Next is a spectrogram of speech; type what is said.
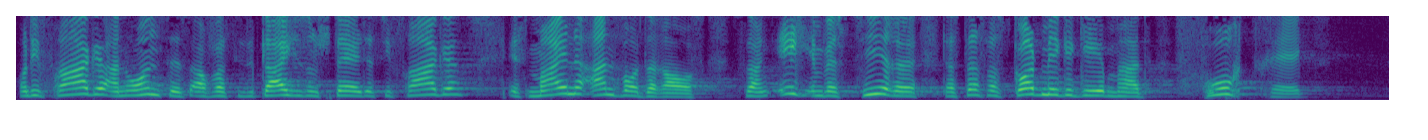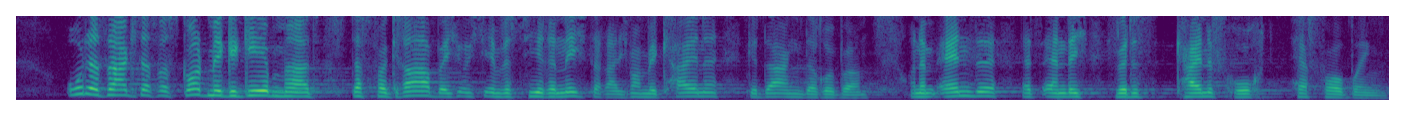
Und die Frage an uns ist, auch was diese Gleiches uns stellt, ist die Frage, ist meine Antwort darauf, zu sagen, ich investiere, dass das, was Gott mir gegeben hat, Frucht trägt oder sage ich, das, was Gott mir gegeben hat, das vergrabe ich und ich investiere nicht daran. Ich mache mir keine Gedanken darüber. Und am Ende, letztendlich, wird es keine Frucht hervorbringen.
